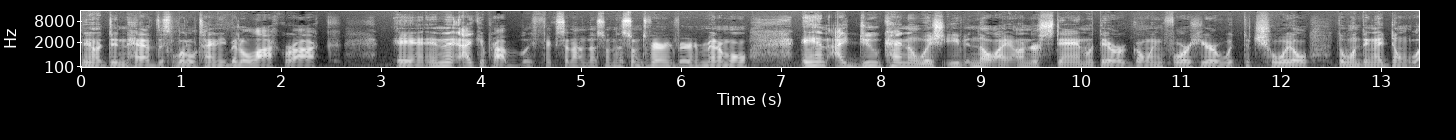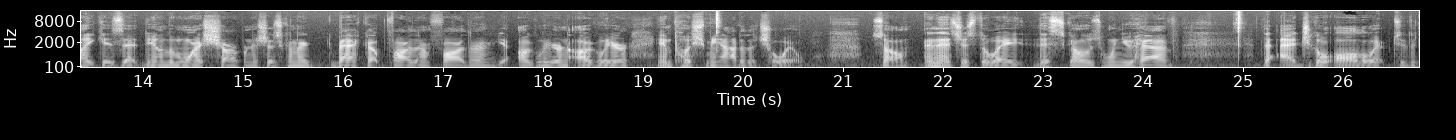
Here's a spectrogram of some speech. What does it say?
you know, it didn't have this little tiny bit of lock rock and, and I could probably fix it on this one. This one's very, very minimal. And I do kind of wish, even though I understand what they were going for here with the choil, the one thing I don't like is that, you know, the more I sharpen, it's just going to back up farther and farther and get uglier and uglier and push me out of the choil. So, and that's just the way this goes when you have the edge go all the way up to the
